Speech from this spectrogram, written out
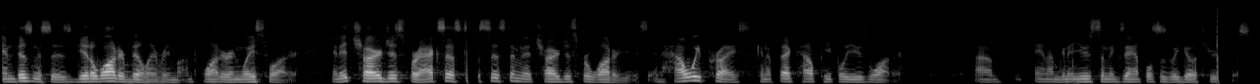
and businesses get a water bill every month, water and wastewater and it charges for access to the system and it charges for water use. And how we price can affect how people use water. Um, and I'm going to use some examples as we go through this.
